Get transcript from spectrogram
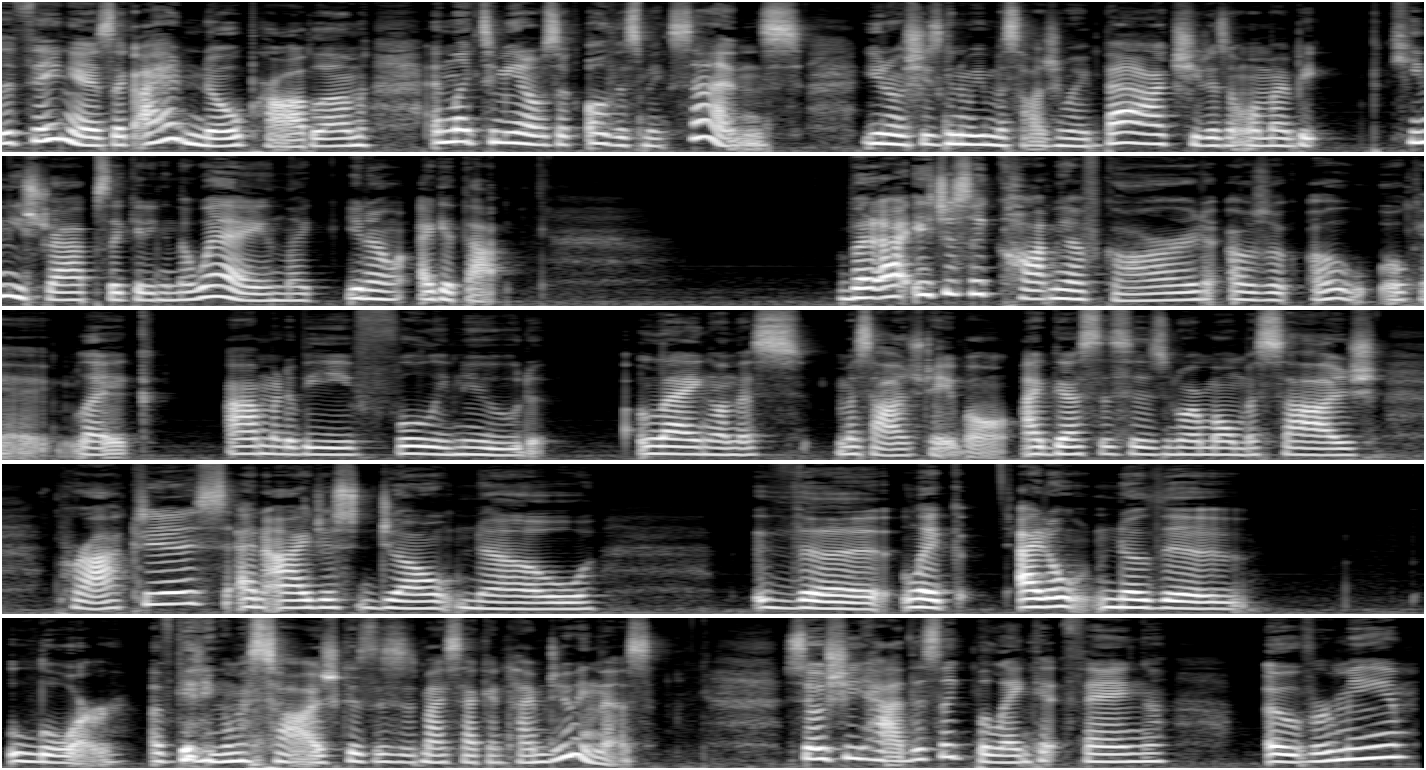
the thing is, like, I had no problem. And, like, to me, I was like, oh, this makes sense. You know, she's gonna be massaging my back. She doesn't want my bikini straps, like, getting in the way. And, like, you know, I get that. But I, it just, like, caught me off guard. I was like, oh, okay. Like, I'm gonna be fully nude laying on this massage table. I guess this is normal massage practice. And I just don't know the, like, I don't know the lore of getting a massage because this is my second time doing this. So she had this like blanket thing over me.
